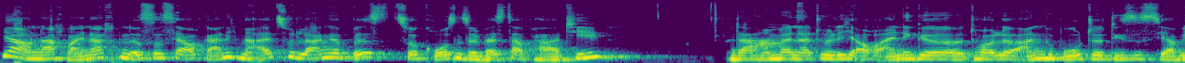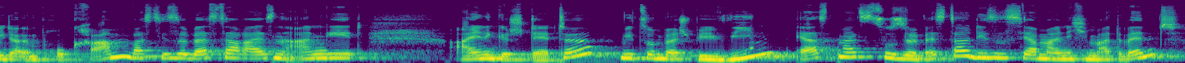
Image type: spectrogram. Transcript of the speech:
Ja, und nach Weihnachten ist es ja auch gar nicht mehr allzu lange bis zur großen Silvesterparty. Da haben wir natürlich auch einige tolle Angebote dieses Jahr wieder im Programm, was die Silvesterreisen angeht. Einige Städte, wie zum Beispiel Wien, erstmals zu Silvester, dieses Jahr mal nicht im Advent,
